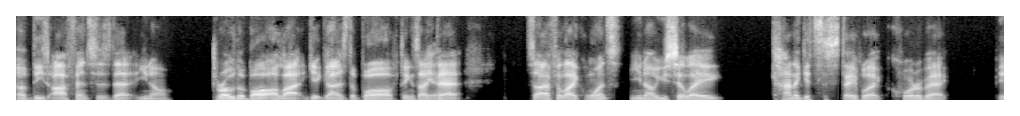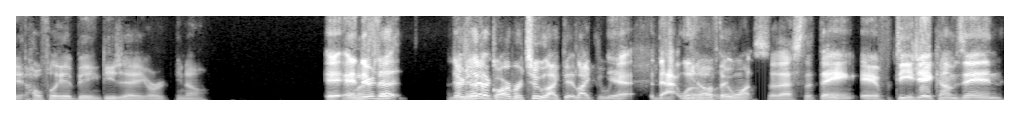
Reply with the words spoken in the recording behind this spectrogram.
of these offenses that, you know, throw the ball a lot, get guys the ball, things like Yeah. that. So I feel like once, you know, UCLA kind of gets the staple at quarterback, it, hopefully it being DJ or, you know, and there's they- a there's I mean, other Garber too, like they- like yeah that will you know, if they want- So that's the thing. If DJ comes in,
